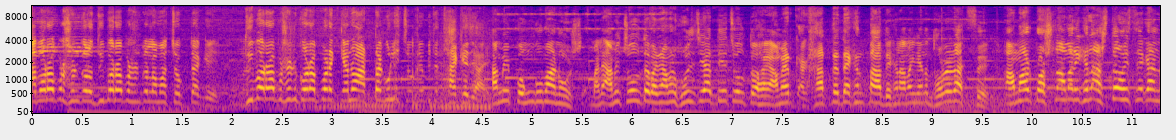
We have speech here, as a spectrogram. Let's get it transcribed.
আবার অপারেশন করল দুইবার অপারেশন করল আমার চোখটাকে। দুইবার অপারেশন করার পরে কেন আটটা গুলি চোখের ভিতরে থাকে যায়? আমি পঙ্গু মানুষ মানে আমি চলতে পারি আমার হুইল চেয়ার দিয়ে চলতে হয়। আমার হাতে দেখেন পা দেখেন আমাকে ধরে রাখছে। আমার প্রশ্ন আমার এখানে আসতে হয়েছে কেন?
